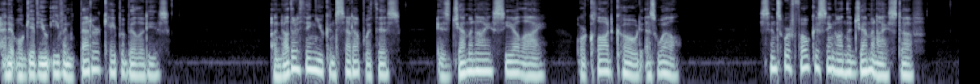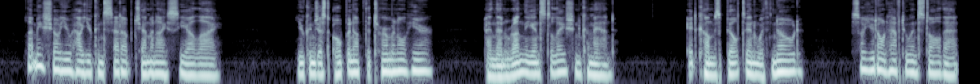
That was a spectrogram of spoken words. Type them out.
and it will give you even better capabilities. Another thing you can set up with this is Gemini CLI or Claude Code as well. Since we're focusing on the Gemini stuff, let me show you how you can set up Gemini CLI. You can just open up the terminal here and then run the installation command. It comes built in with Node, so you don't have to install that.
